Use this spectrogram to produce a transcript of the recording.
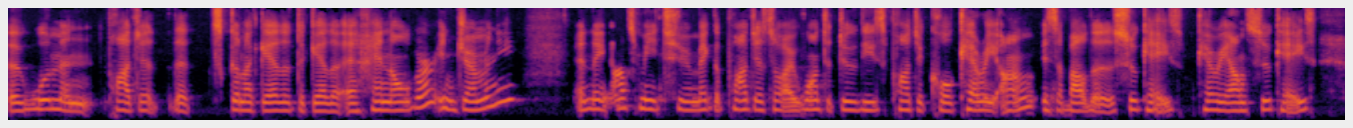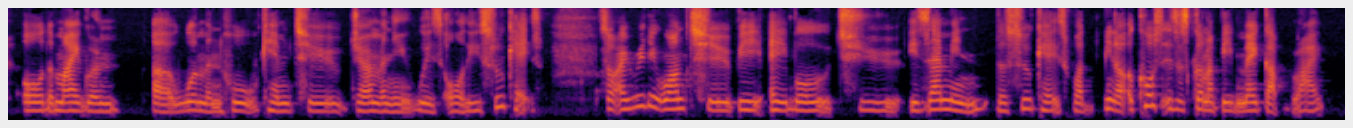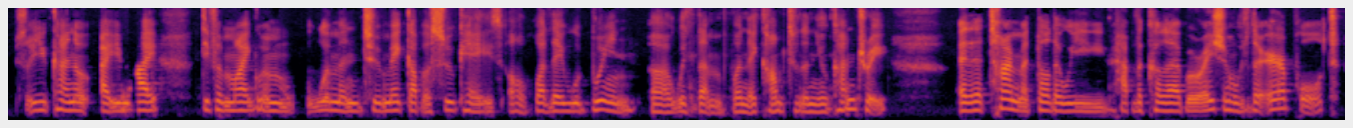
a woman project that's gonna gather together at Hanover in Germany, and they asked me to make the project. So I want to do this project called Carry On. It's about the suitcase, Carry On suitcase, or the migrant uh, woman who came to Germany with all these suitcases. So I really want to be able to examine the suitcase. What you know, of course, it is going to be makeup, right? So you kind of I invite different migrant women to make up a suitcase of what they would bring uh, with them when they come to the new country. At that time, I thought that we have the collaboration with the airport,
